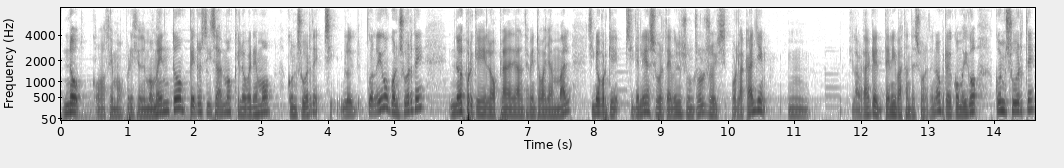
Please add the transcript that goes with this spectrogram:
No conocemos precio de momento, pero sí sabemos que lo veremos con suerte. cuando digo con suerte, no es porque los planes de lanzamiento vayan mal, sino porque si tenéis suerte de veros un Rolls Royce por la calle, mm, la verdad que tenéis bastante suerte, ¿no? Pero como digo, con suerte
